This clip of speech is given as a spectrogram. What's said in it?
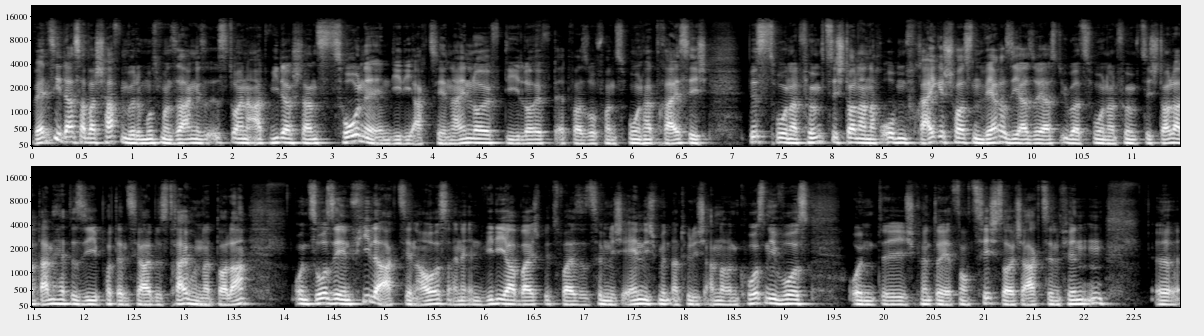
Wenn sie das aber schaffen würde, muss man sagen, es ist so eine Art Widerstandszone, in die die Aktie hineinläuft. Die läuft etwa so von 230 bis 250 Dollar nach oben freigeschossen. Wäre sie also erst über 250 Dollar, dann hätte sie Potenzial bis 300 Dollar. Und so sehen viele Aktien aus. Eine Nvidia beispielsweise ziemlich ähnlich mit natürlich anderen Kursniveaus. Und ich könnte jetzt noch zig solche Aktien finden. Äh,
